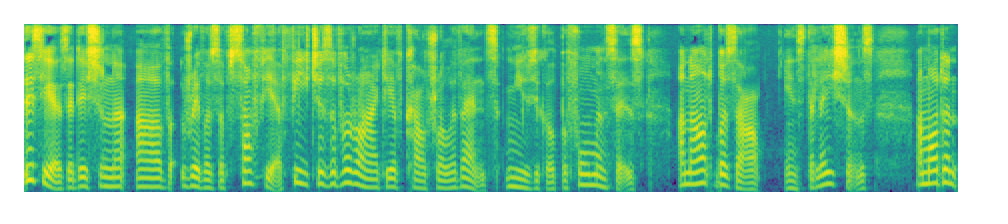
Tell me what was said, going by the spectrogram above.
This year's edition of Rivers of Sofia features a variety of cultural events, musical performances, an art bazaar, installations, a modern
